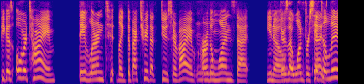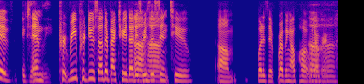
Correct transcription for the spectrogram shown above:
because over time they've learned to like the bacteria that do survive are the ones that you know There's that one get to live exactly. pr- reproduce other bacteria that is Uh-huh. resistant to um what is it rubbing alcohol or whatever. Uh-huh.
